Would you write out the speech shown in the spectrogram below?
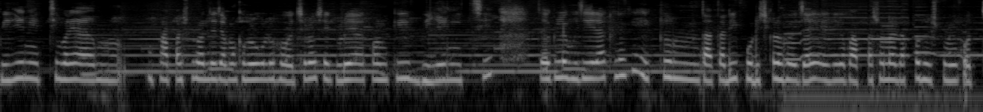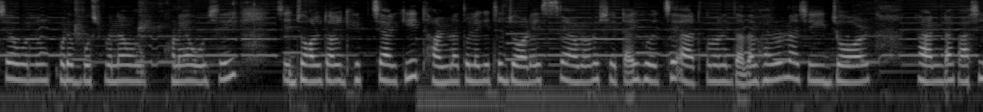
ভিজিয়ে নিচ্ছি মানে পাপা শোনার যে জামা কাপড়গুলো হয়েছিল সেগুলো এখন কি ভিজিয়ে নিচ্ছি? তো এগুলো ভিজিয়ে রাখলে কি একটু তাড়াতাড়ি পরিষ্কার হয়ে যায়। এইদিকে পাপা শোনা দেখো দুষ্টুমি করছে, অন্য উপরে বসবে না, ওখানে বসেই সে জল টল ঘেটছে আর কি, ঠান্ডা তো লেগেছে, জ্বর এসছে, আমারও সেটাই হয়েছে। আর তোমার দাদা ভাইয়েরও না সেই জ্বর, ঠান্ডা, কাশি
